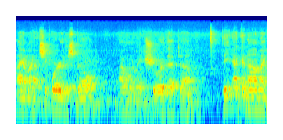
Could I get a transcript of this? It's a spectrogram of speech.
I am a supporter of this bill. I want to make sure that um, the economic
